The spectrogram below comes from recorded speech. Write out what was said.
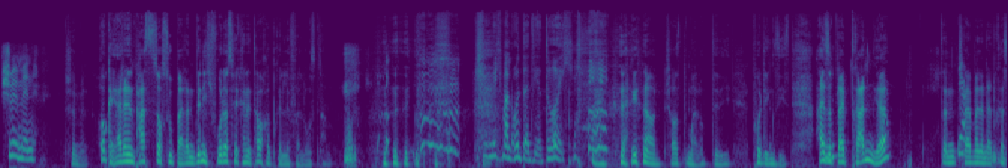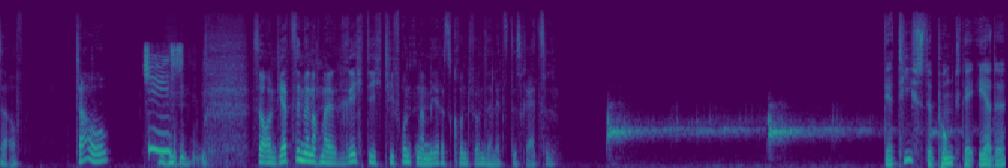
Schwimmen. Schwimmen. Okay, ja, dann passt es doch super. Dann bin ich froh, dass wir keine Taucherbrille verlost haben. Schwimm mich mal unter dir durch. ja, genau. Schaust du mal, ob du die Pudding siehst. Also bleib dran, ja? Dann schreib mal deine Adresse auf. Ciao. Tschüss. So, und jetzt sind wir noch mal richtig tief unten am Meeresgrund für unser letztes Rätsel. Der tiefste Punkt der Erde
